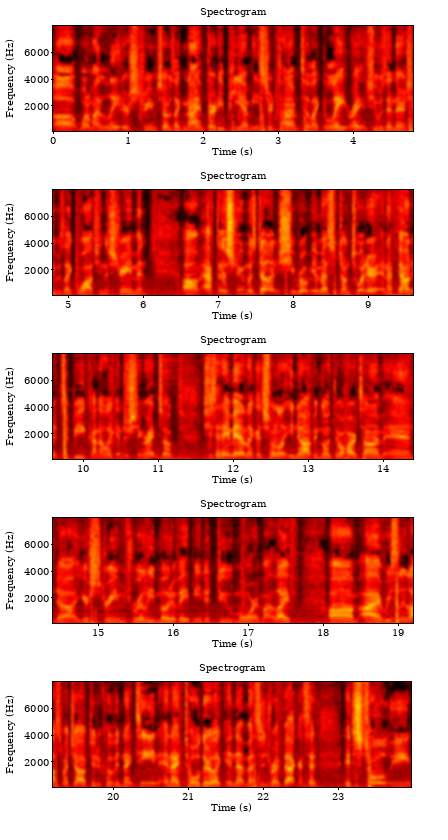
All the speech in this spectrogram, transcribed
uh, one of my later streams, so it was like 9:30 p.m. Eastern time to like late, right? And she was in there and she was like watching the stream. And um, after the stream was done, she wrote me a message on Twitter, and I found it to be kind of like interesting, right? So she said, "Hey man, like I just want to let you know I've been going through a hard time, and uh, your streams really motivate me to do more in my life. Um, I recently lost my job due to COVID-19, and I told her like in that message right back, I said it's totally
